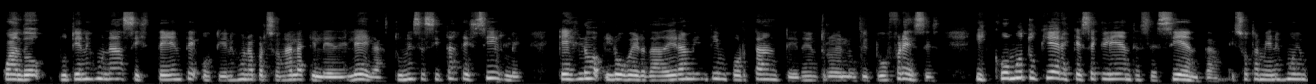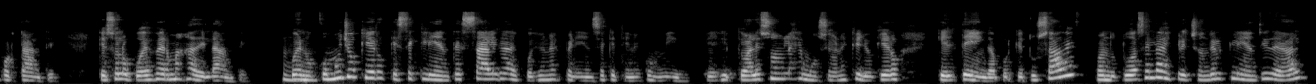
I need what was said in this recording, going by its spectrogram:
cuando tú tienes una asistente o tienes una persona a la que le delegas, tú necesitas decirle qué es lo, lo, verdaderamente importante dentro de lo que tú ofreces y cómo tú quieres que ese cliente se sienta. Eso también es muy importante, que eso lo puedes ver más adelante. Bueno, ¿cómo yo quiero que ese cliente salga después de una experiencia que tiene conmigo? ¿Cuáles son las emociones que yo quiero que él tenga? Porque tú sabes, cuando tú haces la descripción del cliente ideal,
